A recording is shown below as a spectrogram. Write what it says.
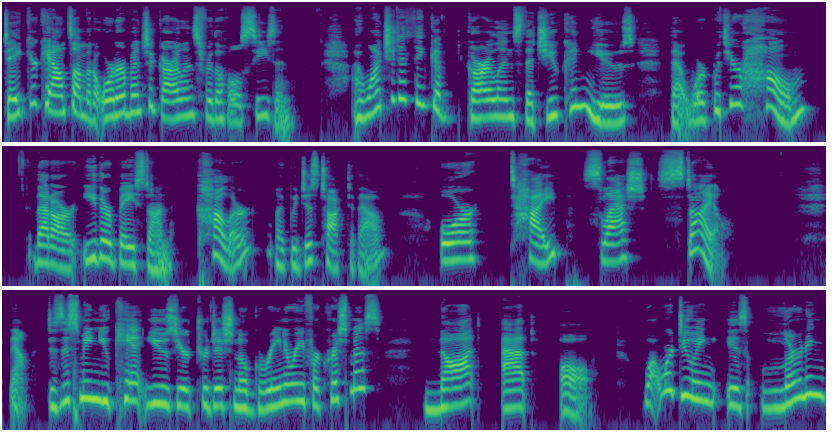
take your counsel. I'm going to order a bunch of garlands for the whole season. I want you to think of garlands that you can use that work with your home that are either based on color, like we just talked about, or type slash style. Now, does this mean you can't use your traditional greenery for Christmas? Not at all. What we're doing is learning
